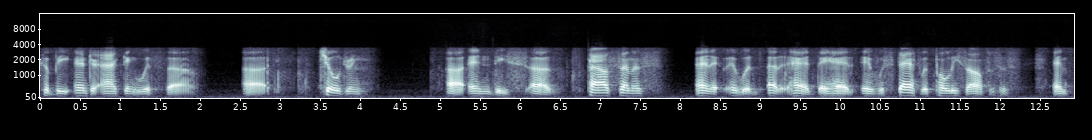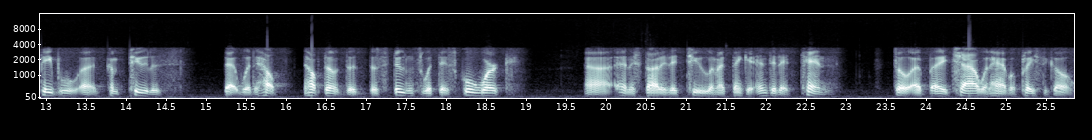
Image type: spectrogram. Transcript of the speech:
could be interacting with uh, uh, children uh, in these uh, PAL centers and it, it would uh, had they had it was staffed with police officers and people uh, computers that would help help the, the, the students with their schoolwork, uh, and it started at two, and I think it ended at ten. So a, a child would have a place to go.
